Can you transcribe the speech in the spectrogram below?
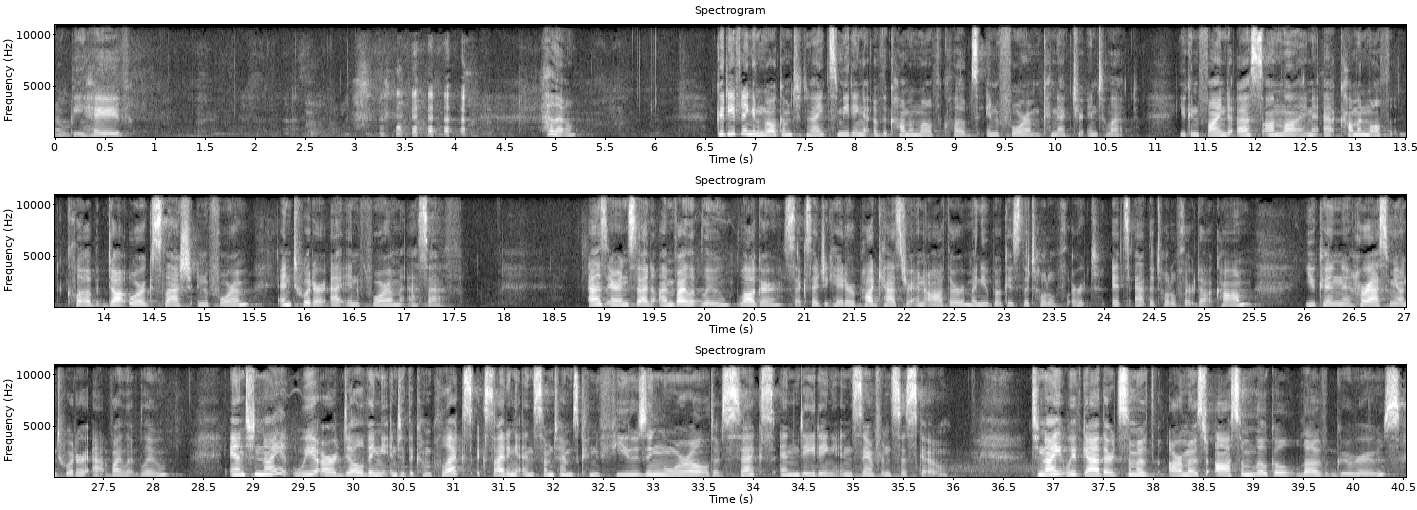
Oh, behave. Hello. Good evening and welcome to tonight's meeting of the Commonwealth Club's Inforum Connect Your Intellect. You can find us online at commonwealthclub.org slash inforum and Twitter at inforumsf. As Erin said, I'm Violet Blue, blogger, sex educator, podcaster, and author. My new book is The Total Flirt. It's at thetotalflirt.com. You can harass me on Twitter at Violet Blue. And tonight we are delving into the complex, exciting, and sometimes confusing world of sex and dating in San Francisco. Tonight we've gathered some of our most awesome local love gurus.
